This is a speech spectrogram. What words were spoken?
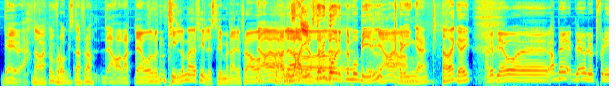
Det gjør jeg. Det har vært noen vlogs derfra. Det har vært det, og til og med fyllestreamer derifra. Og, Ja, ja, ja, Live så- når du går ut med mobilen! Ja, ja. Klin gærent. Ja, det er gøy. Ja, vi ble jo, eh, ble, ble jo lurt fordi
